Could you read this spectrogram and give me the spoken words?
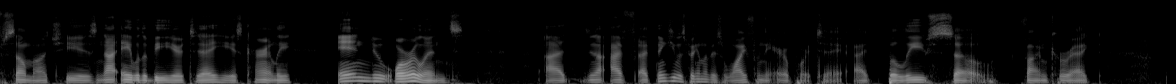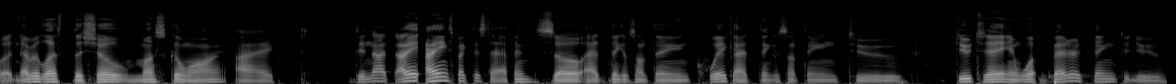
so much, he is not able to be here today. He is currently in New Orleans. I I I think he was picking up his wife from the airport today. I believe so, if I'm correct. But nevertheless, the show must go on. I did not I I didn't expect this to happen, so I had to think of something quick. I had to think of something to do today, and what better thing to do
